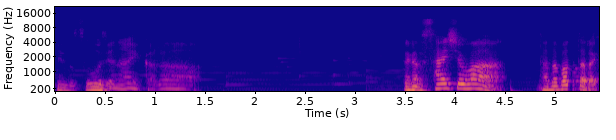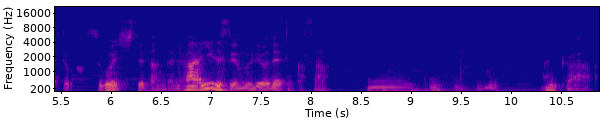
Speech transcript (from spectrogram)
けどそうじゃないから、だから最初は、ただ働きとかすごいしてたんだよね。あ、いいですよ、無料でとかさ。うん。なんか、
